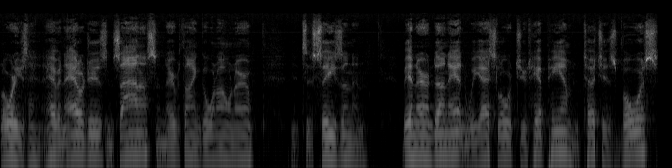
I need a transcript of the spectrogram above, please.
Lord, he's having allergies and sinus and everything going on there. It's a season and been there and done that, and we ask Lord you'd help him and touch his voice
